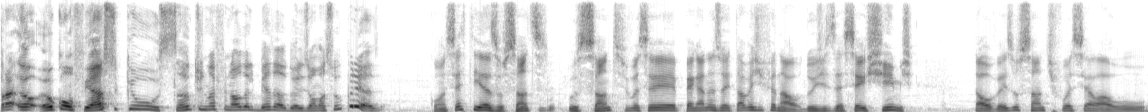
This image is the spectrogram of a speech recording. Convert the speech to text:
Pra, eu, eu confesso que o Santos na final da Libertadores é uma surpresa. Com certeza, o Santos, o Santos, se você pegar nas oitavas de final dos 16 times, talvez o Santos fosse, sei lá, o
